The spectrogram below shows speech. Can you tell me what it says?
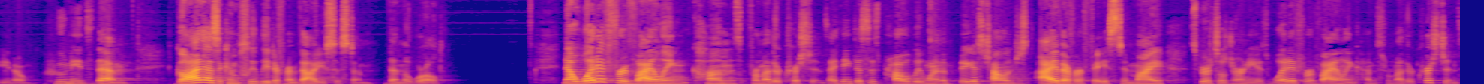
you know, who needs them? God has a completely different value system than the world. Now, what if reviling comes from other Christians? I think this is probably one of the biggest challenges I've ever faced in my spiritual journey is what if reviling comes from other Christians?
